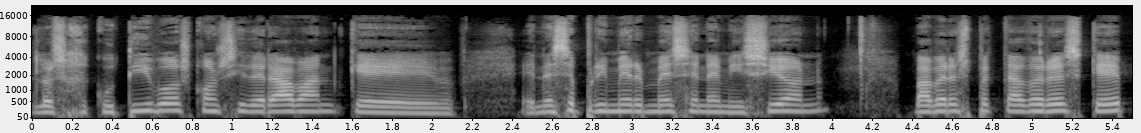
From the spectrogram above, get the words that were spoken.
los ejecutivos consideraban que en ese primer mes en emisión va a haber espectadores que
